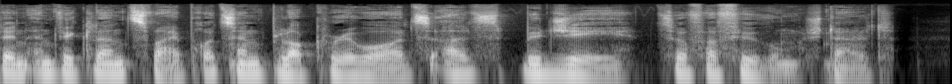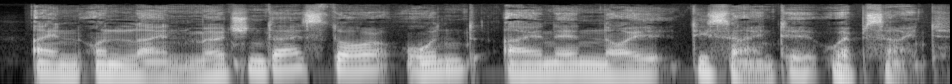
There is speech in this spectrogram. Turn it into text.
den Entwicklern 2% Block Rewards als Budget zur Verfügung stellt. Ein Online-Merchandise-Store und eine neu designte Website.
